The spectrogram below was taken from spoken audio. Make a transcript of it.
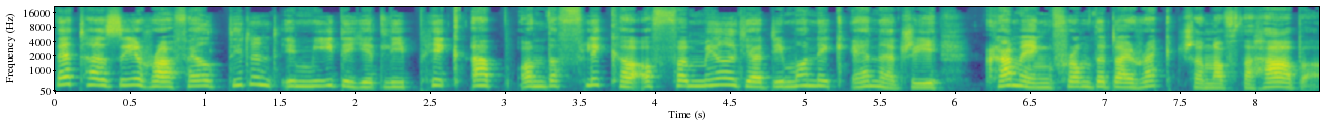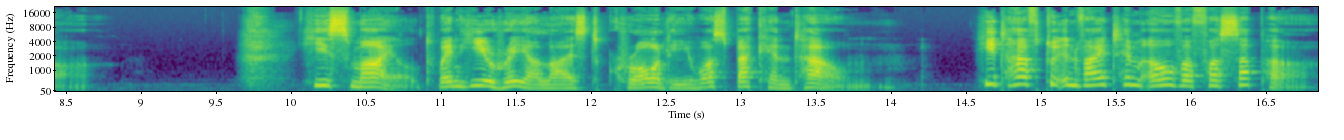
that Aziraphale didn't immediately pick up on the flicker of familiar demonic energy coming from the direction of the harbor. He smiled when he realized Crawley was back in town. He'd have to invite him over for supper.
